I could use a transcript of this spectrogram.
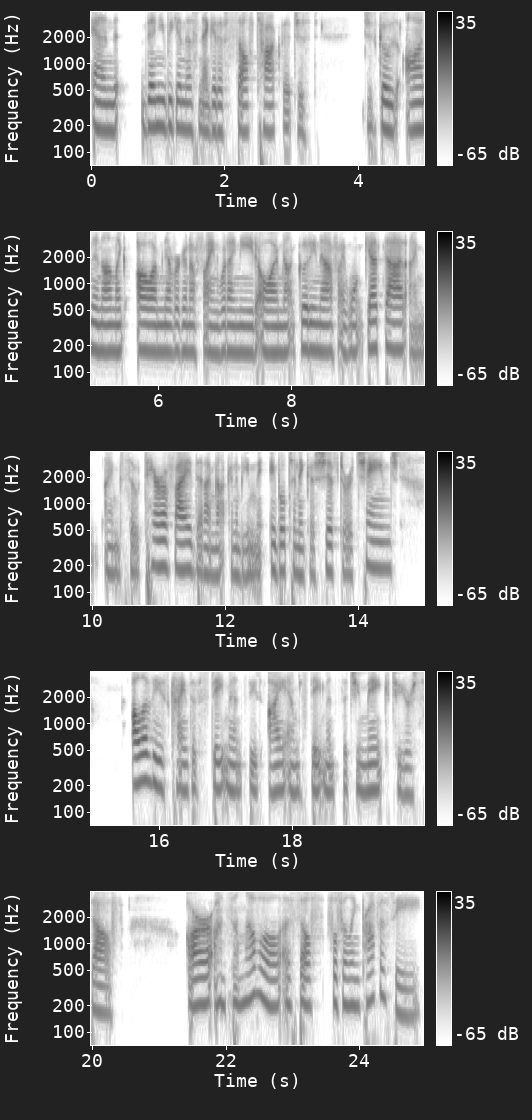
And then you begin this negative self talk that just just goes on and on like oh i'm never going to find what i need. Oh i'm not good enough. I won't get that. I'm i'm so terrified that i'm not going to be able to make a shift or a change. All of these kinds of statements these i am statements that you make to yourself are on some level a self-fulfilling prophecy.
